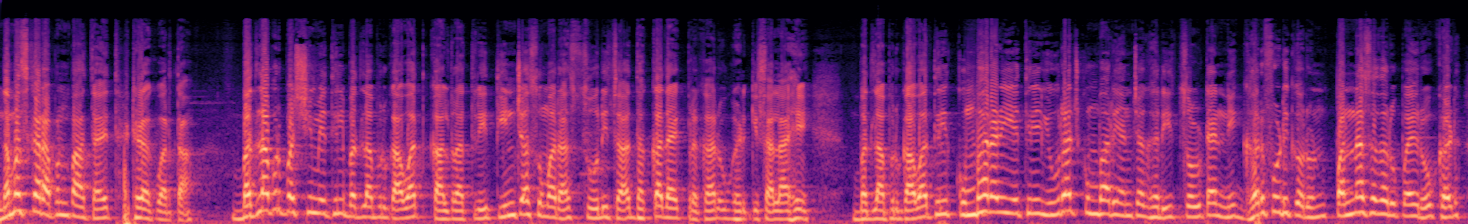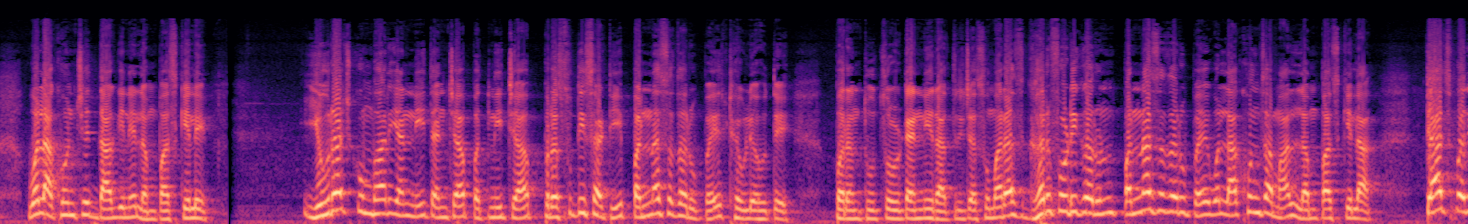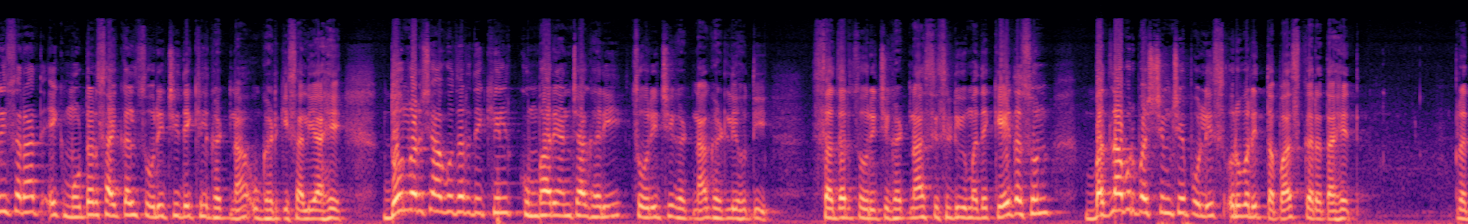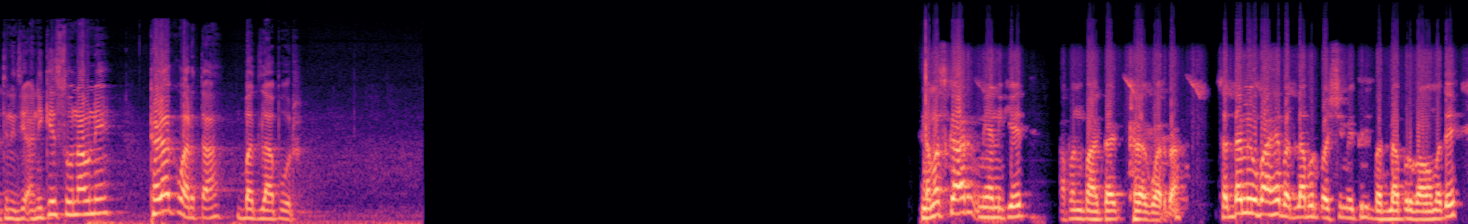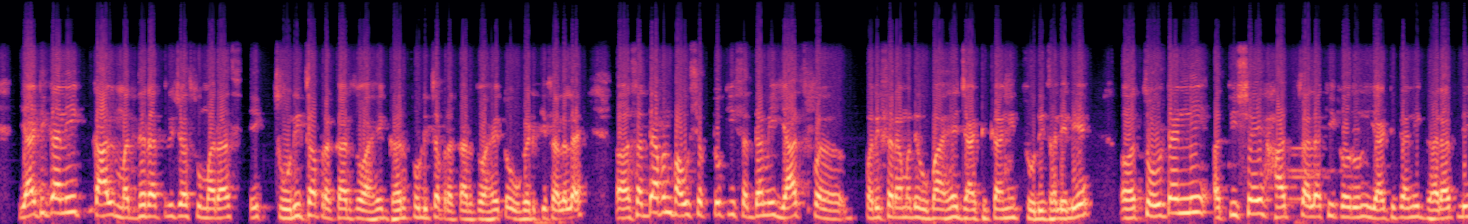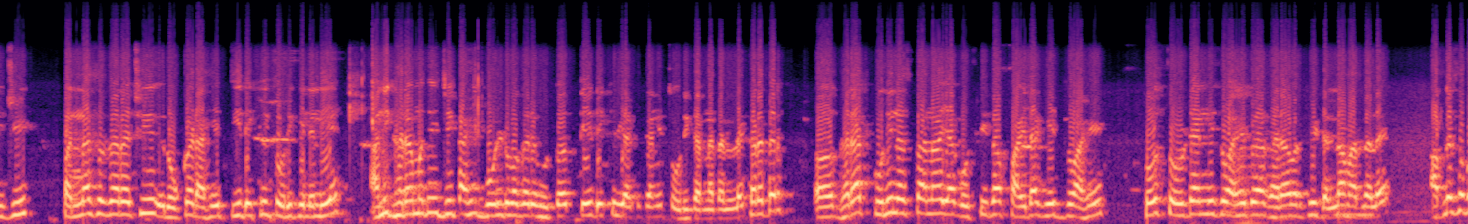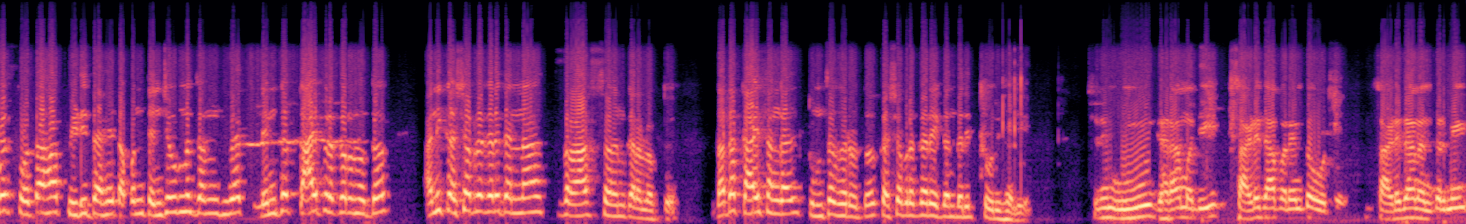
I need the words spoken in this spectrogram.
नमस्कार आपण पाहतायत ठळक वार्ता. बदलापूर पश्चिम येथील बदलापूर गावात काल रात्री तीनच्या सुमारास चोरीचा धक्कादायक प्रकार उघडकीस आला आहे. बदलापूर गावातील कुंभाराळी येथील युवराज कुंभार यांच्या घरी चोरट्यांनी घरफोडी करून पन्नास हजार रुपये रोकड व लाखोंचे दागिने लंपास केले. युवराज कुंभार यांनी त्यांच्या पत्नीच्या प्रसूतीसाठी पन्नास हजार रुपये ठेवले होते. परंतु चोरट्यांनी रात्रीच्या सुमारास घरफोडी करून पन्नास हजार रुपये व लाखोंचा माल लंपास केला. त्याच परिसरात एक मोटरसायकल चोरीची देखील घटना उघडकीस आली आहे. दोन वर्षा अगोदर देखील कुंभार यांच्या घरी चोरीची घटना घडली होती. सदर चोरीची घटना सीसीटीव्हीमध्ये कैद असून बदलापूर पश्चिमचे पोलीस उर्वरित तपास करत आहेत. प्रतिनिधी अनिकेत सोनावणे ठळक वार्ता बदलापूर. नमस्कार मी अनिकेत. आपण पाहताय ठळक वार्ता. सध्या मी उभा आहे बदलापूर पश्चिम येथील बदलापूर गावामध्ये. या ठिकाणी काल मध्यरात्रीच्या सुमारास एक चोरीचा प्रकार जो आहे घरफोडीचा प्रकार जो आहे तो उघडकीस आलेला आहे. सध्या आपण पाहू शकतो की सध्या मी याच परिसरामध्ये उभा आहे ज्या ठिकाणी चोरी झालेली आहे. चोरट्यांनी अतिशय हात चालाकी करून या ठिकाणी घरातली जी पन्नास हजाराची रोकड आहे ती देखील चोरी केलेली आहे. आणि घरामध्ये जे काही गोल्ड वगैरे होतं ते देखील या ठिकाणी चोरी करण्यात आलेलं आहे. खरं तर घरात कोणी नसताना या गोष्टीचा फायदा घेत जो आहे तोच चोरट्यांनी जो आहे तो या घरावरती डल्ला मारलेला आहे. आपल्यासोबत स्वतः पीडित आहेत. आपण त्यांच्याकडूनच जाणून घेऊयात नेमकं काय प्रकरण होतं आणि कशा प्रकारे त्यांना त्रास सहन करावा लागतोय. दादा काय सांगाल? तुमचं घर होतं. कशा प्रकारे एकंदरीत चोरी झाली? मी घरामध्ये साडे दहा पर्यंत होतो. साडे दहा नंतर मी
